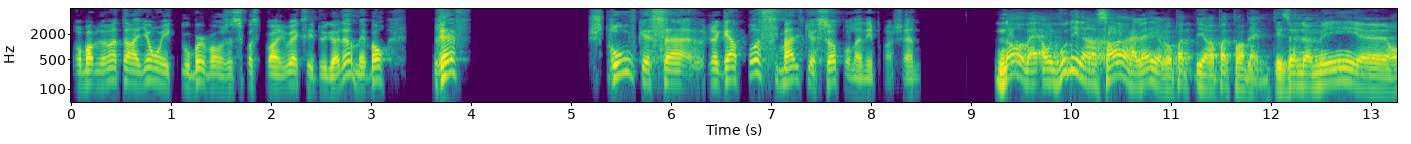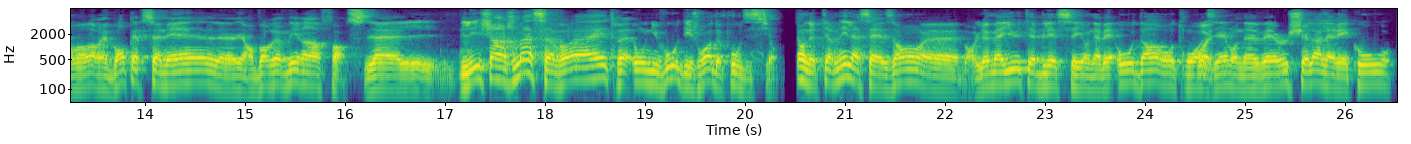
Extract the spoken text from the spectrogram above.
probablement Taillon et Kluber. Bon, je ne sais pas ce qui va arriver avec ces deux gars-là, mais bon. Bref, je trouve que ça ne regarde pas si mal que ça pour l'année prochaine. Non, ben, au niveau des lanceurs, Alain, il n'y aura, pas de problème. Tu les nommés, euh, on va avoir un bon personnel, euh, on va revenir en force. les changements, ça va être au niveau des joueurs de position. On a terminé la saison, euh, bon, le maillot était blessé, on avait Odor au troisième, on avait Urshela à l'arrêt court,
